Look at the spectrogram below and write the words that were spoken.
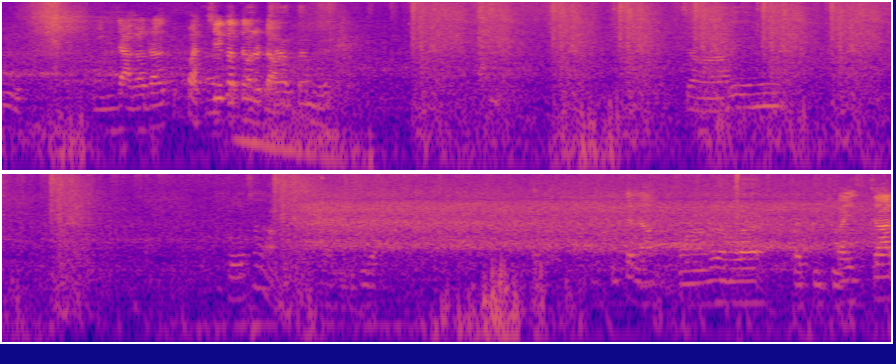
ഓ, ഇതിന്റെ അകത്ത് പച്ചയെ കത്തുന്നുണ്ട് കേട്ടോ സ്റ്റാർ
